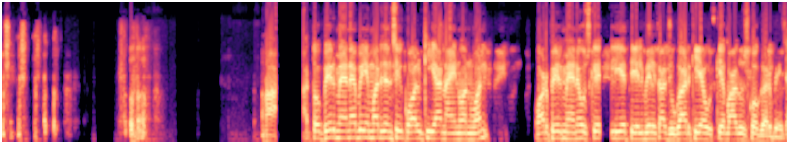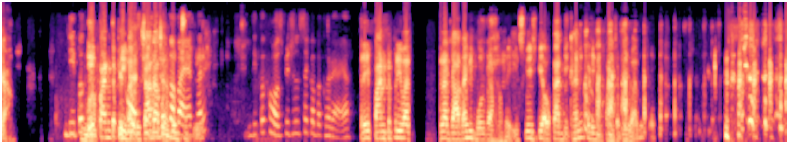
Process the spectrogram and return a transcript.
हाँ तो फिर मैंने भी इमरजेंसी कॉल किया 911 और फिर मैंने उसके लिए तेल बिल का जुगाड़ किया उसके बाद उसको घर भेजा। दीपक। दीपक हॉस्पिटल से कब घर आया? अरे पांटपरी वाला ज़्यादा ही बोल रहा है। इसमें इसकी औकात दिखानी पड़ेगी पांटपरी वाले को।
